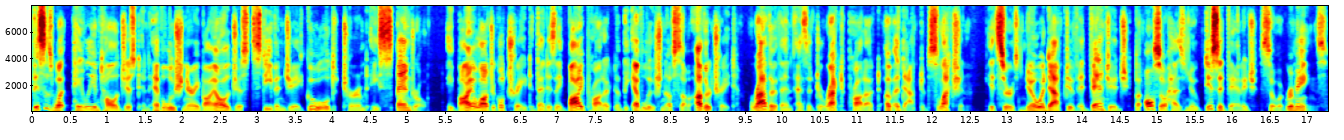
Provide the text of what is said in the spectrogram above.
This is what paleontologist and evolutionary biologist Stephen Jay Gould termed a spandrel, a biological trait that is a byproduct of the evolution of some other trait, rather than as a direct product of adaptive selection. It serves no adaptive advantage, but also has no disadvantage, so it remains.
